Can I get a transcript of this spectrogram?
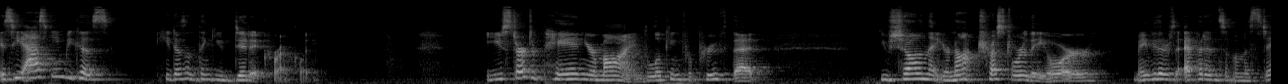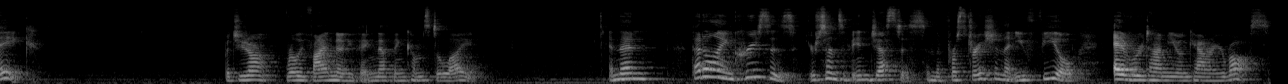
Is he asking because he doesn't think you did it correctly? You start to pan your mind looking for proof that you've shown that you're not trustworthy or maybe there's evidence of a mistake but you don't really find anything, nothing comes to light. And then that only increases your sense of injustice and the frustration that you feel every time you encounter your boss.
